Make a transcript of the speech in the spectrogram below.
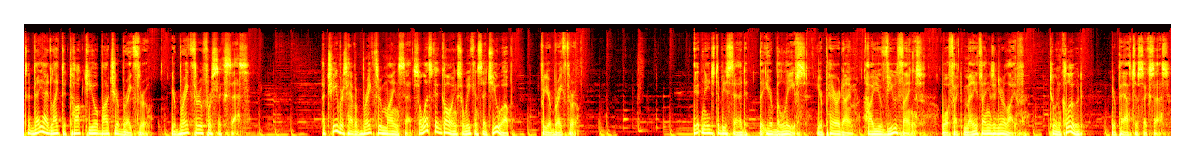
Today, I'd like to talk to you about your breakthrough, your breakthrough for success. Achievers have a breakthrough mindset, so let's get going so we can set you up for your breakthrough. It needs to be said that your beliefs, your paradigm, how you view things will affect many things in your life, to include your path to success.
